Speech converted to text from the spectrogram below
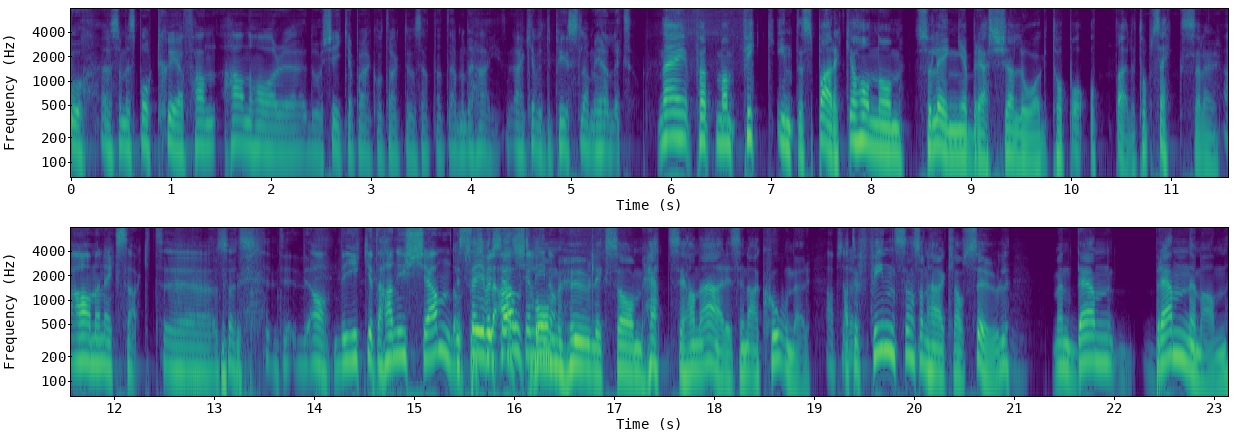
eh, som är sportchef, han, han har eh, då kikat på det här kontraktet och sett att men det, här, det här kan vi inte pyssla med. Liksom. Nej, för att man fick inte sparka honom så länge Brescia låg topp 8 eller topp 6 eller? Ja men exakt. Eh, Så, det, ja, det gick inte. Han är ju känd Det också. säger väl allt säga Cellino. om hur liksom hetsig han är i sina aktioner. Absolut. Att det finns en sån här klausul, men den bränner man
